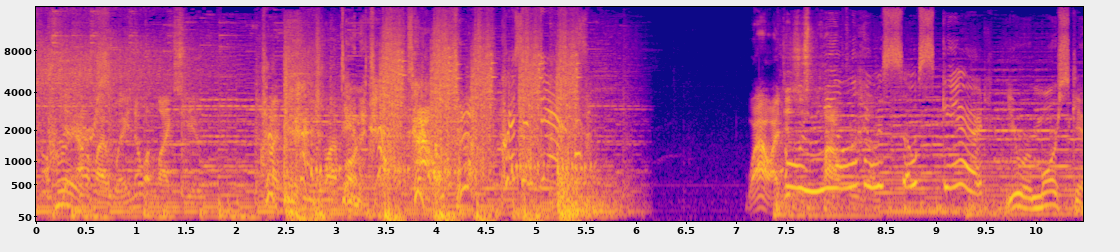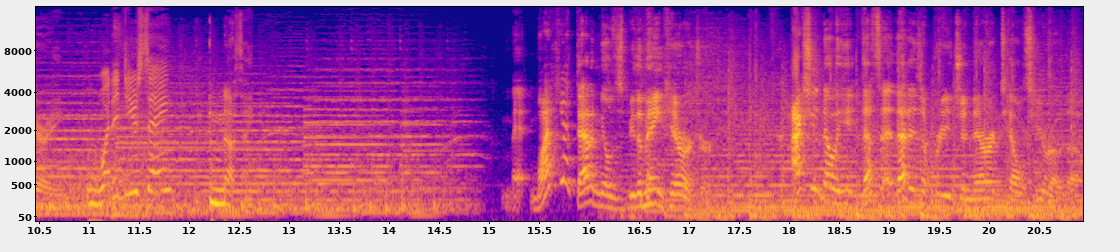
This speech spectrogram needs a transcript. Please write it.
Your Get out of my way, no one likes you. I'm not gonna my Damn it. Crescent dance! Wow, I did just Oh plow no, I was so scared. You were more scary. What did you say? Nothing. Man, why can't that Emil just be the main character? Actually, no. He, that's a, that is a pretty generic Tales hero, though.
